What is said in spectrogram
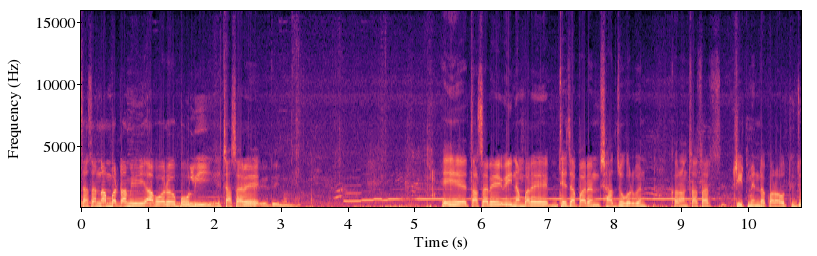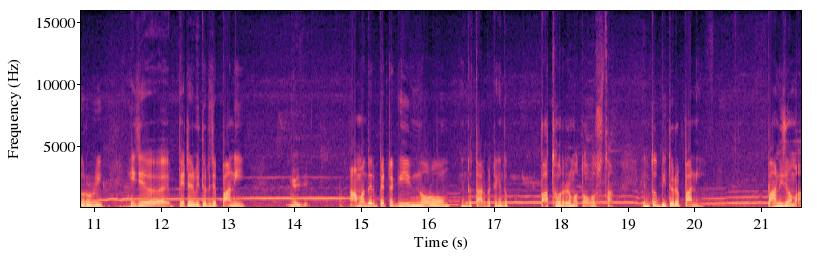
চাচার নাম্বারটা আমি আবারও বলি চাচারে এই চাচারে এই নাম্বারে যে যা পারেন সাহায্য করবেন। কারণ চাচার ট্রিটমেন্টটা করা অতি জরুরি। এই যে পেটের ভিতরে যে পানি এই যে। আমাদের পেটটা কি নরম কিন্তু তার পেটটা কিন্তু পাথরের মতো অবস্থা। কিন্তু ভিতরে পানি পানি জমা।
